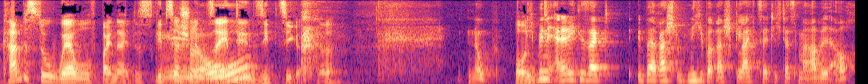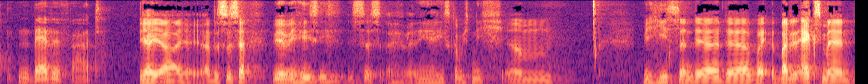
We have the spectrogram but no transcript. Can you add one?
kanntest du Werewolf by Night? Das gibt's ja schon No. seit den 70ern. Ne? Nope. Und- ich bin ehrlich gesagt überrascht und nicht überrascht gleichzeitig, dass Marvel auch einen Werwölfe hat. Ja, ja, ja, ja. Das ist ja, wie, wie hieß, ist das, nee, hieß glaube ich nicht, ähm, wie hieß denn der, der, bei, bei den X-Men,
